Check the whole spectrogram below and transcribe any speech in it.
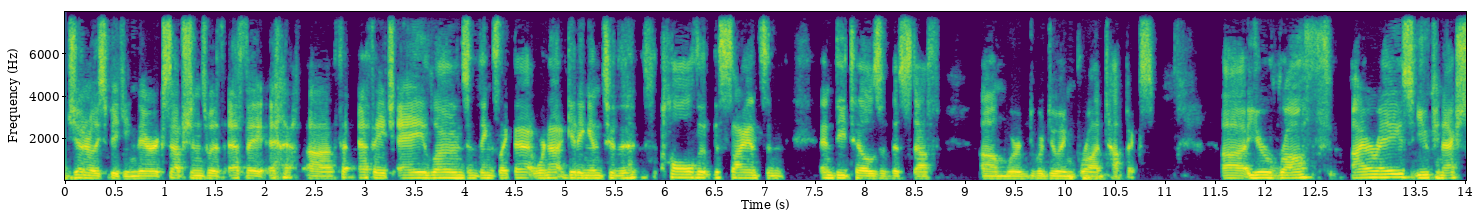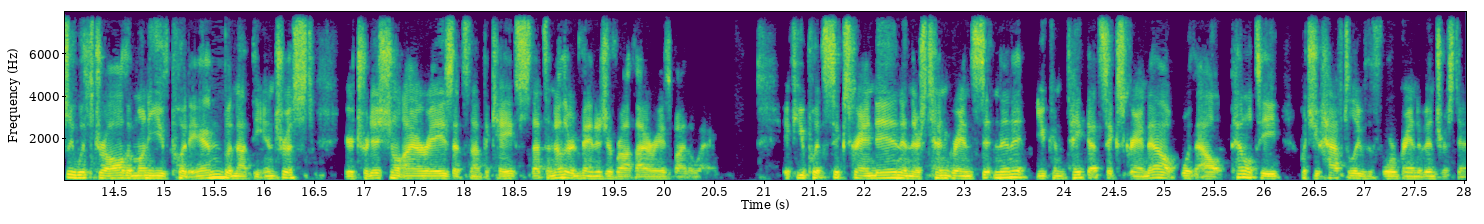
generally speaking, there are exceptions with FA, uh, FHA loans and things like that. We're not getting into the, all the, the science and, and details of this stuff. Um, we're, we're doing broad topics. Uh, your Roth IRAs, you can actually withdraw the money you've put in, but not the interest. Your traditional IRAs, that's not the case. That's another advantage of Roth IRAs, by the way if you put six grand in and there's 10 grand sitting in it, you can take that six grand out without penalty, but you have to leave the four grand of interest in.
